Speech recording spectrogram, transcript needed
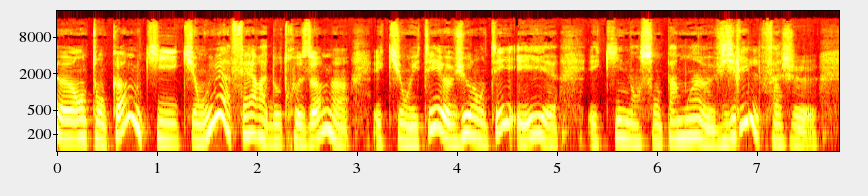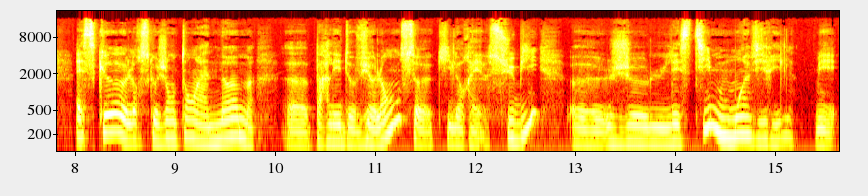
euh, en tant qu'hommes qui, qui, ont eu affaire à d'autres hommes et qui ont été euh, violentés et, et qui n'en sont pas moins virils. Enfin. Est-ce que lorsque j'entends un homme euh, parler de violence qu'il aurait subie, euh, je l'estime moins viril. Mais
